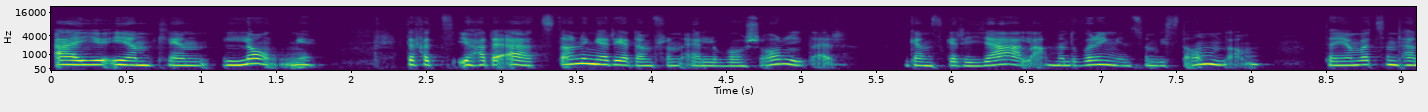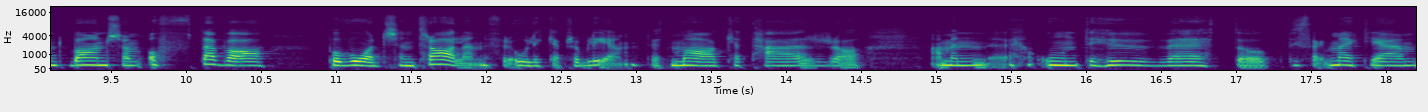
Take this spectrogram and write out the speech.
är ju egentligen lång. Därför att jag hade ätstörningar redan från 11 års ålder. Ganska rejäla, men då var det ingen som visste om dem. Jag var ett sånt här barn som ofta var på vårdcentralen för olika problem. Det magkatarr och ja, men, ont i huvudet och märkliga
